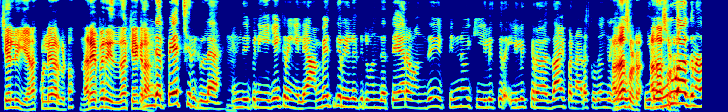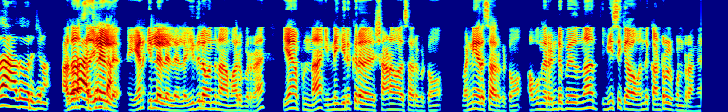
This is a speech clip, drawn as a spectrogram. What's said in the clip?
கேள்வி எனக்குள்ளேயா இருக்கட்டும். நிறைய பேர் இதுதான் கேக்குறாங்க. இந்த பேச்சு இருக்குல்ல. இந்த இப்ப நீங்க கேக்குறீங்க இல்லையா? அம்பேத்கர் இழுத்துட்டு வந்த தேரை வந்து பின்னோக்கி இழுக்கிற இழுக்கிறதுதான் இப்ப நடக்குதுங்கிற அதான் சொல்றேன். அதான் உருவாக்குனதான் ஆதவர்ஜனம் அதான் இல்ல. இல்ல. இல்ல இல்ல இல்ல இல்ல. இதுல வந்து நான் மாறுபடுறேன். ஏன் அப்படின்னா இன்னைக்கு இருக்கிற ஷானவாசா இருக்கட்டும் வன்னியரசா இருக்கட்டும் அவங்க ரெண்டு பேரும் தான் விசிகாவை வந்து கண்ட்ரோல் பண்றாங்க.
